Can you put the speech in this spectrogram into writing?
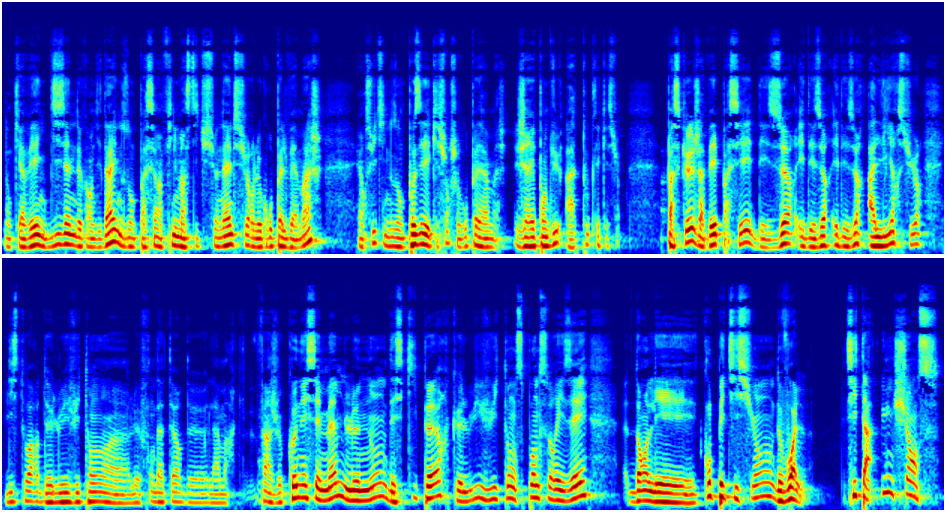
Donc il y avait une dizaine de candidats, ils nous ont passé un film institutionnel sur le groupe LVMH, et ensuite ils nous ont posé des questions sur le groupe LVMH. J'ai répondu à toutes les questions parce que j'avais passé des heures et des heures et des heures à lire sur l'histoire de Louis Vuitton, euh, le fondateur de la marque. Enfin, je connaissais même le nom des skippers que Louis Vuitton sponsorisait dans les compétitions de voile. Si tu as une chance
